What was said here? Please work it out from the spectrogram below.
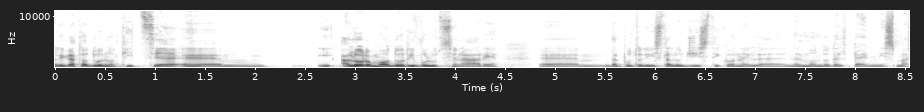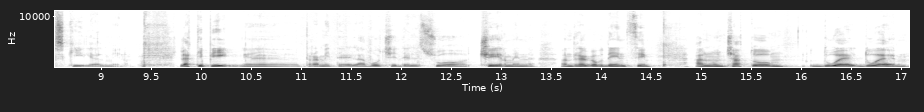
legato a due notizie ehm, a loro modo rivoluzionarie ehm, dal punto di vista logistico nel, nel, mondo del tennis maschile almeno. L'ATP, eh, tramite la voce del suo chairman Andrea Gaudenzi, ha annunciato due, due,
